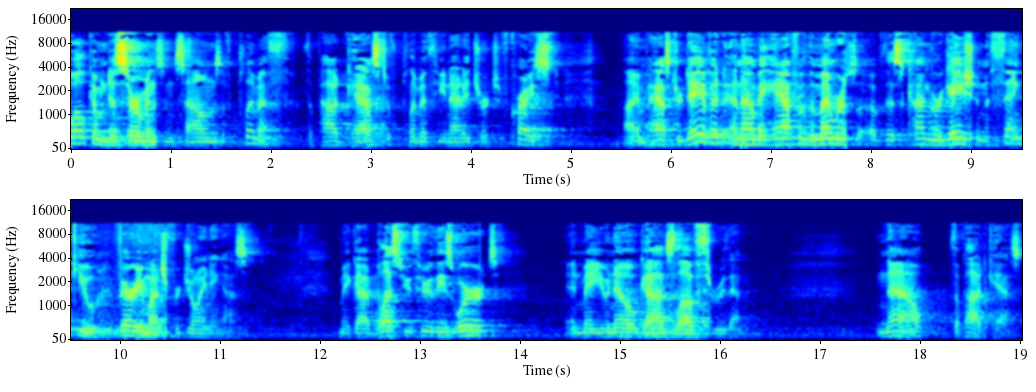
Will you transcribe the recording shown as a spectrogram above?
Welcome to Sermons and Sounds of Plymouth, the podcast of Plymouth United Church of Christ. I am Pastor David, and on behalf of the members of this congregation, thank you very much for joining us. May God bless you through these words, and may you know God's love through them. Now, the podcast.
